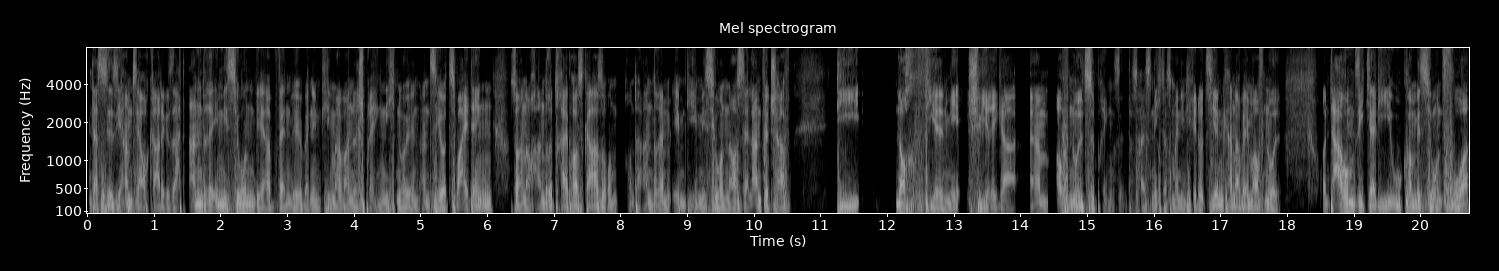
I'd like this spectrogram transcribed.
dass Sie haben es ja auch gerade gesagt, andere Emissionen, wir, wenn wir über den Klimawandel sprechen, nicht nur in, an CO2 denken, sondern auch andere Treibhausgase und unter anderem eben die Emissionen aus der Landwirtschaft, die noch viel mehr, schwieriger ähm, auf Null zu bringen sind. Das heißt nicht, dass man ihn nicht reduzieren kann, aber eben auf Null. Und darum sieht ja die EU-Kommission vor,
